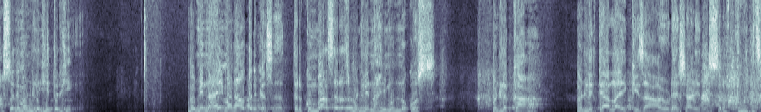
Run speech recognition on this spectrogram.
असू असं म्हटलं ही तर ही. बर मी नाही म्हणावं तर कसं? तर कुंभार सरच म्हटले नाही म्हणू नकोस. म्हटलं का? म्हणले त्या लायकीचा एवढ्या शाळेत दुसरं कोणीच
